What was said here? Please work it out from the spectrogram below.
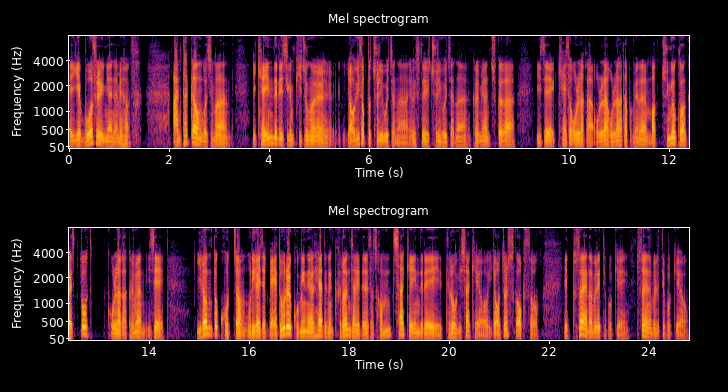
이게 무엇을 의미하냐면 안타까운 거지만 이 개인들이 지금 비중을 여기서부터 줄이고 있잖아. 여기서부터 줄이고 있잖아. 그러면 주가가 이제 계속 올라가 올라 올라가다 보면은 막 중요 구간까지 또 올라가. 그러면 이제 이런 또 고점 우리가 이제 매도를 고민을 해야 되는 그런 자리들에서 점차 개인들이 들어오기 시작해요. 이게 어쩔 수가 없어. 이 투자 에너빌리티 볼게. 투자 에너빌리티 볼게요.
